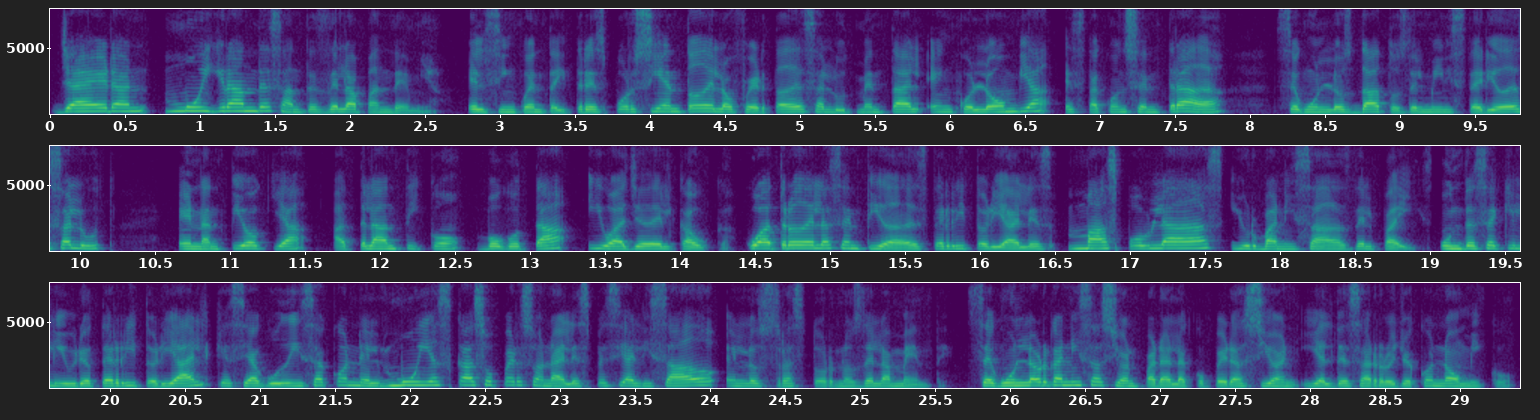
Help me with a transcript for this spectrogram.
ya eran muy grandes antes de la pandemia. El 53% de la oferta de salud mental en Colombia está concentrada, según los datos del Ministerio de Salud, en Antioquia, Atlántico, Bogotá y Valle del Cauca, cuatro de las entidades territoriales más pobladas y urbanizadas del país. Un desequilibrio territorial que se agudiza con el muy escaso personal especializado en los trastornos de la mente. Según la Organización para la Cooperación y el Desarrollo Económico,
